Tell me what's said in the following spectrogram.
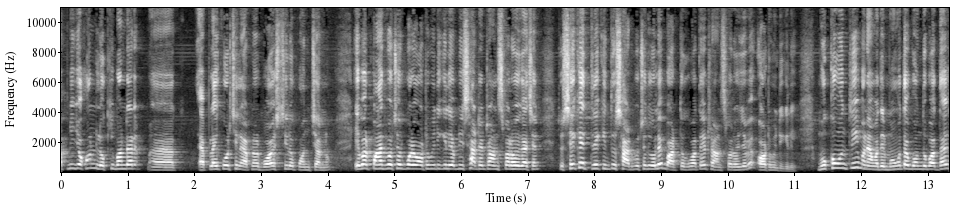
আপনি যখন লক্ষ্মী ভাণ্ডার অ্যাপ্লাই করছিলেন, আপনার বয়স ছিল পঞ্চান্ন, এবার পাঁচ বছর পরে অটোমেটিক্যালি আপনি ষাটে ট্রান্সফার হয়ে গেছেন, তো সেক্ষেত্রে কিন্তু ষাট বছরই হলে বার্ধক্য ভাতায় ট্রান্সফার হয়ে যাবে অটোমেটিক্যালি মুখ্যমন্ত্রী মানে আমাদের মমতা বন্দ্যোপাধ্যায়,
